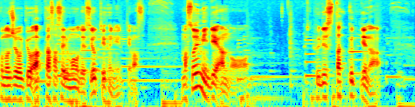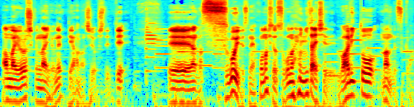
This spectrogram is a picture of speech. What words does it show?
この状況を悪化させるものですよというふうに言っています。まあ、そういう意味で、あのフルスタックっていうのはあんまよろしくないよねっていう話をしてて、えー、なんかすごいですね。この人そこの辺に対して割と何ですか？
